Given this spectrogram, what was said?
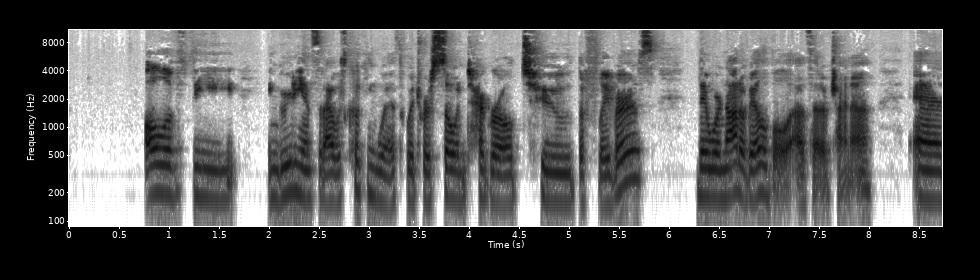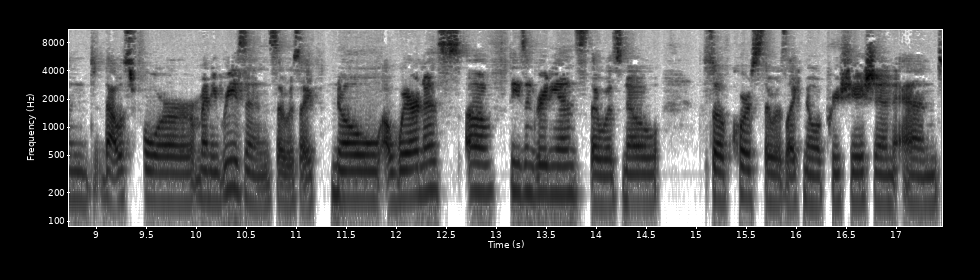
all of the ingredients that I was cooking with, which were so integral to the flavors, they were not available outside of China. And that was for many reasons. There was like no awareness of these ingredients. There was no, so of course, there was like no appreciation and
